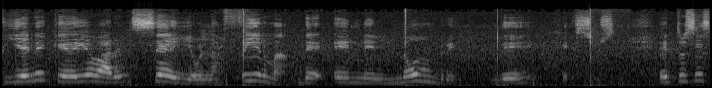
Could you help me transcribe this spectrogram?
tiene que llevar el sello, la firma de en el nombre de Jesús. Entonces,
